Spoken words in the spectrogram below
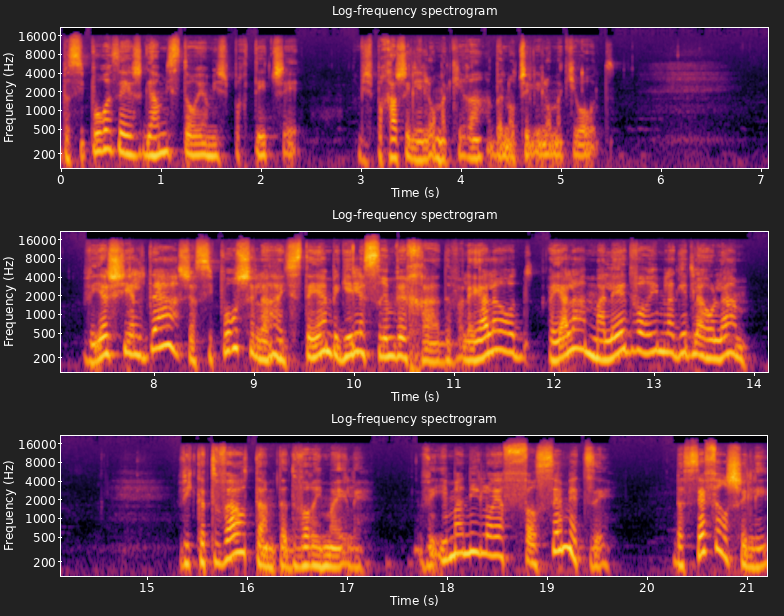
בסיפור הזה יש גם היסטוריה משפחתית שהמשפחה שלי לא מכירה, הבנות שלי לא מכירות. ויש ילדה שהסיפור שלה הסתיים בגיל 21, אבל היה לה עוד, היה לה מלא דברים להגיד לעולם. והיא כתבה אותם, את הדברים האלה. ואם אני לא אפרסם את זה בספר שלי,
